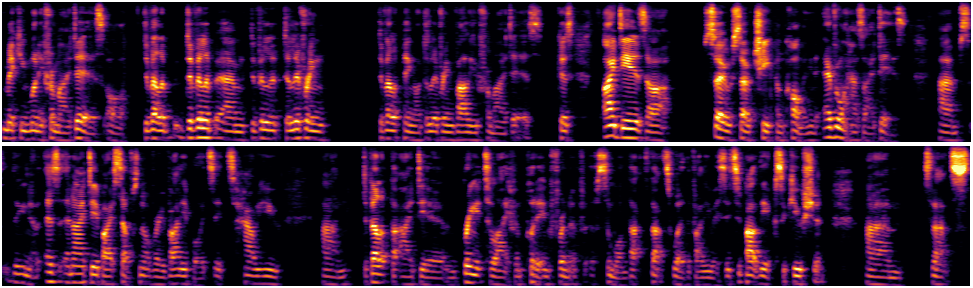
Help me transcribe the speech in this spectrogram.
making money from ideas or develop, develop, um, develop, delivering, developing or delivering value from ideas. Because ideas are so so cheap and common. You know, everyone has ideas. Um, so, you know, as an idea by itself is not very valuable. It's it's how you um, develop that idea and bring it to life and put it in front of, of someone. That's that's where the value is. It's about the execution. Um, so that's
